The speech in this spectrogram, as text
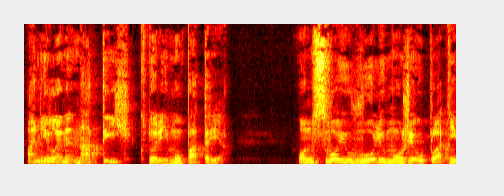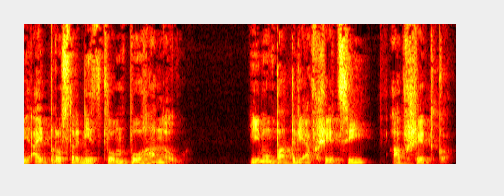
ani len na tých, ktorí mu patria. On svoju vôľu môže uplatniť aj prostredníctvom pohanov. Jemu patria všetci a všetko.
